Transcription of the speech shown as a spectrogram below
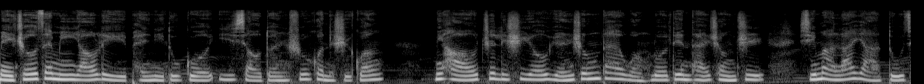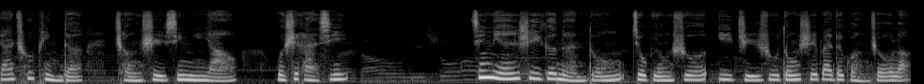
每周在民谣里陪你度过一小段舒缓的时光。你好，这里是由原声带网络电台承制、喜马拉雅独家出品的城市新民谣，我是卡西。今年是一个暖冬，就不用说一直入冬失败的广州了。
